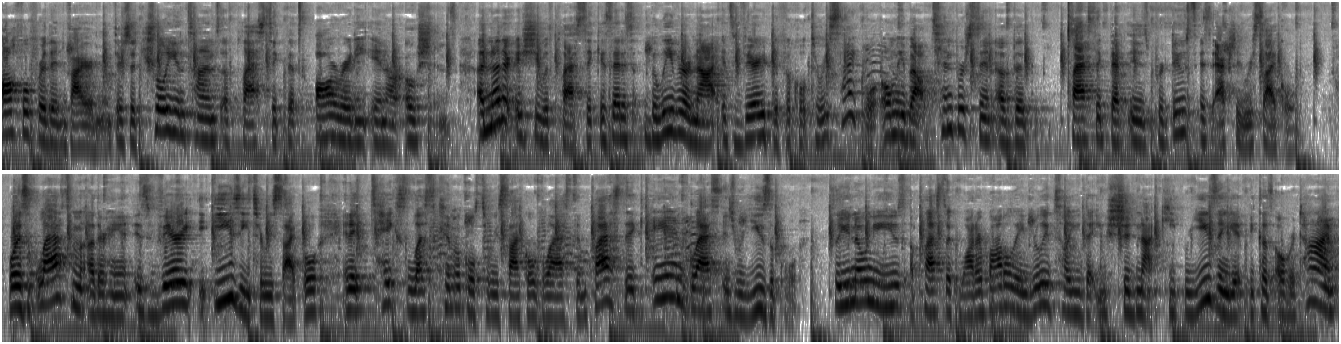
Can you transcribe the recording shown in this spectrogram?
awful for the environment. There's a trillion tons of plastic that's already in our oceans. Another issue with plastic is that it's, believe it or not, it's very difficult to recycle. Only about 10% of the plastic that is produced is actually recycled. Whereas glass, on the other hand, is very easy to recycle and it takes less chemicals to recycle glass than plastic and glass is reusable. So you know when you use a plastic water bottle, they really tell you that you should not keep reusing it because over time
